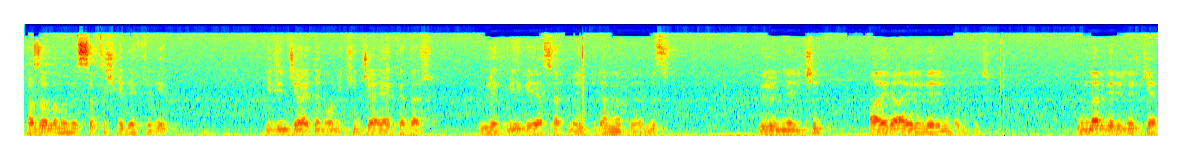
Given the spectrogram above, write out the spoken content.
Pazarlama ve satış hedefleri birinci aydan 12. aya kadar üretmeyi veya satmayı planladığımız ürünler için ayrı ayrı verilmelidir. Bunlar verilirken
